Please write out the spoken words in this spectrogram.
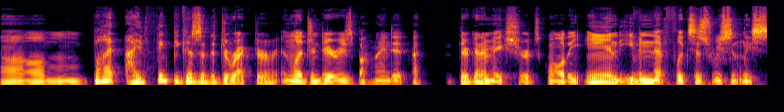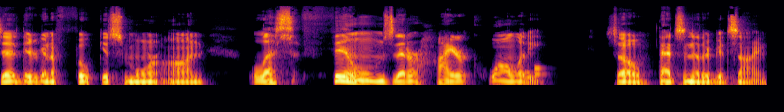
Um, but I think because of the director and legendaries behind it, I they're going to make sure it's quality. And even Netflix has recently said they're going to focus more on less films that are higher quality. So that's another good sign.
